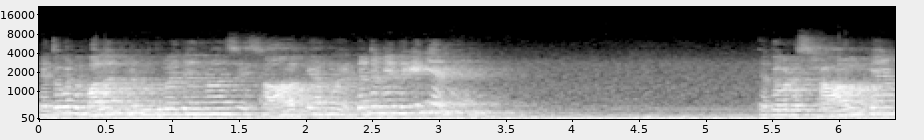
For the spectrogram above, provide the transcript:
එතකොට බලන්න බුදුරජාණන් වහන්සේ ශ්‍රාවකයන්ව එකට නේද ගෙනියන්නේ? එතකොට ශ්‍රාවකයන්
